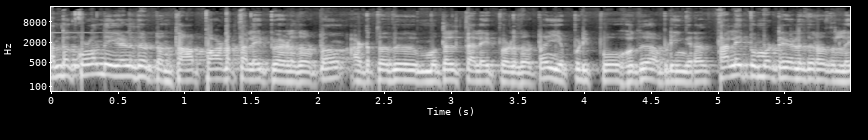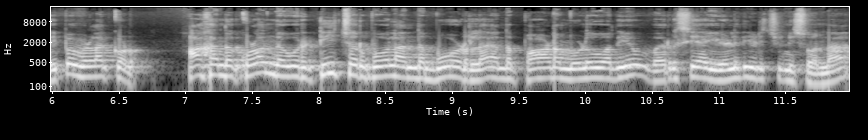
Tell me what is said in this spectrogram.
அந்த குழந்தை எழுதட்டும். தா பாட தலைப்பு எழுதட்டும். அடுத்தது முதல் தலைப்பு எழுதட்டும். எப்படி போகுது அப்படிங்கிறது தலைப்பு மட்டும் எழுதுறது இல்லை இப்போ விளக்கணும். ஆக அந்த குழந்தை ஒரு டீச்சர் போல் அந்த போர்டில் அந்த பாடம் முழுவதையும் வரிசையாக எழுதிடுச்சுன்னு சொன்னால்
